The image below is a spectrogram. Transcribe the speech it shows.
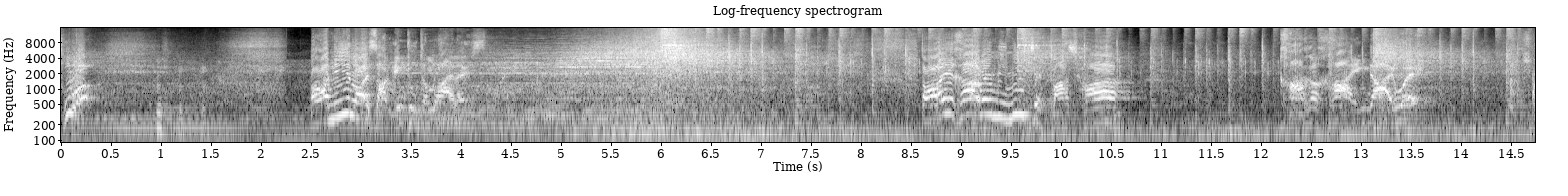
ชั่ว ตอนนี้รอยสักเองถูกทำลายแล้วไอ้สวยต่อให้ข้าไม่มีมีดเจ็ดป่าช้าข้าก็ฆ่าเองได้เว้ย วั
